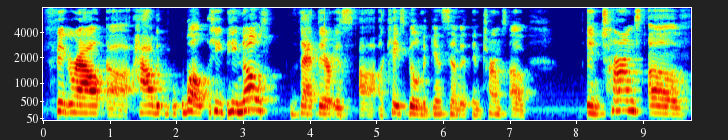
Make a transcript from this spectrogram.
figure out uh, how to, well, he he knows that there is uh, a case building against him in terms of in terms of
